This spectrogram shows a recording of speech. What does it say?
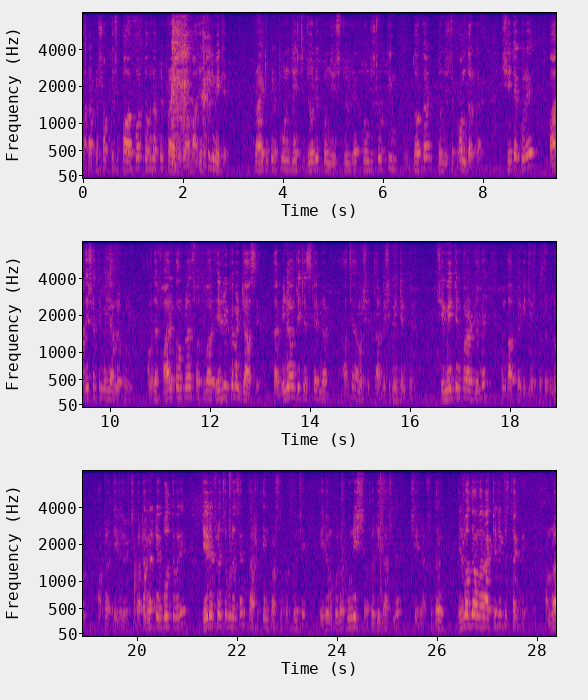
বাট আপনার সব কিছু পাওয়ার পর তখন আপনি প্রায় দেবেন। বাজেট লিমিটেড প্রায়োরিটি করে কোন জিনিসটা জরুরি, কোন জিনিসটা জরুরি না, কোন জিনিসটা অতি দরকার, কোন জিনিসটা কম দরকার। সেটা করে বাজের সাথে মিলে আমরা করি। আমাদের ফায়ার কমপ্লেন্স অথবা এর রিকোয়ারমেন্ট যা আছে, তার মিনিমাম যেটা স্ট্যান্ডার্ড আছে, আমরা সে তার বেশি মেনটেন করি। সেই মেনটেন করার জন্য আমি বাদ বাকি জিনিসপত্রগুলো আপনার থেকে এসছে বাট আমি আপনাকে বলতে পারি, যে রেফারেন্সে বলেছেন, তার সাথে তিন পার্সেন্ট কথা হয়েছে, এরকম কোনো উনিশ অথবা যেটা আসলে সেটা। সুতরাং এর মধ্যে আমার একটা রিকোয়েস্ট থাকবে। আমরা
